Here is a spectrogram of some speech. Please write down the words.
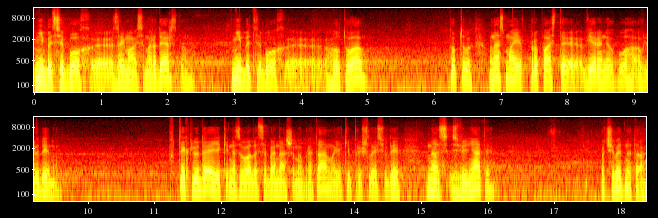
ніби це Бог е, займався мародерством, ніби це Бог е, гвалтував. Тобто у нас має пропасти віра не в Бога, а в людину. Тих людей, які називали себе нашими братами, які прийшли сюди нас звільняти. Очевидно, так.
